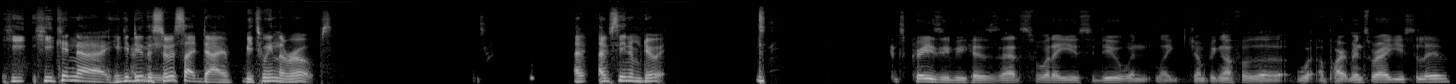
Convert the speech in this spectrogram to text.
He he can uh he can do the mean- suicide dive between the ropes. I, I've seen him do it. It's crazy because that's what I used to do when like jumping off of the w- apartments where I used to live.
